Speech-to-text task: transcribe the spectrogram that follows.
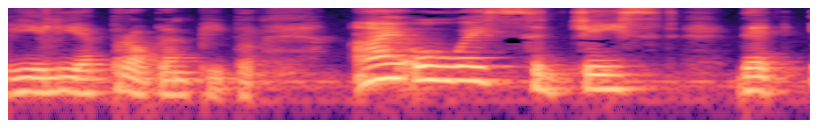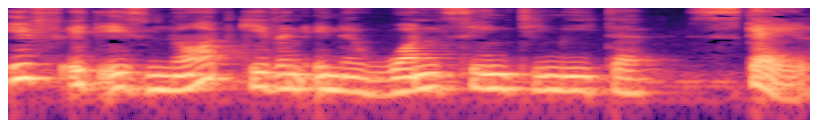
really a problem, people. I always suggest that if it is not given in a one centimeter scale,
